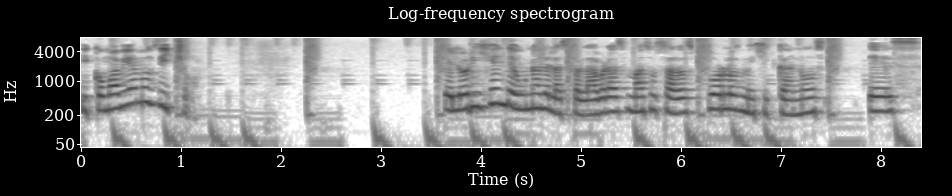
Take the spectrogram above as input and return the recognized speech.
Y como habíamos dicho, el origen de una de las palabras más usadas por los mexicanos es,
